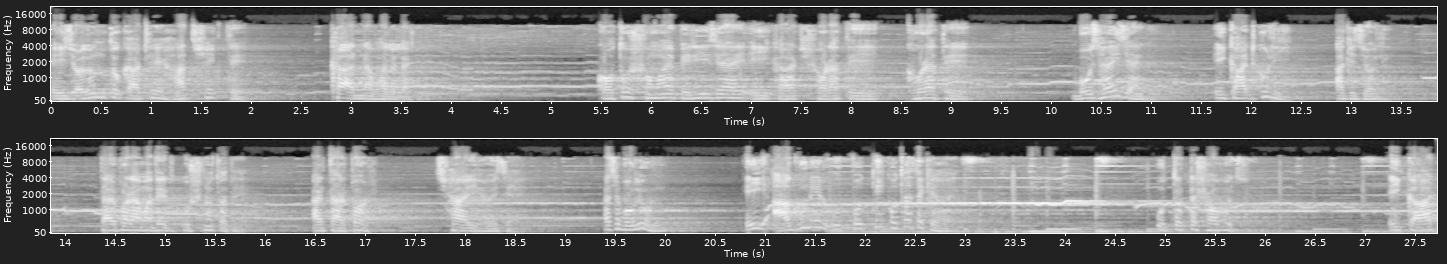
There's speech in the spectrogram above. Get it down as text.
এই জ্বলন্ত কাঠে হাত সেঁকতে কার না ভালো লাগে? কত সময় পেরিয়ে যায় এই কাঠ সরাতে, ঘোরাতে? বোঝাই যায় না, এই কাঠগুলি আগে জ্বলে, তারপর আমাদের উষ্ণতা দেয়, আর তারপর ছাই হয়ে যায়। আচ্ছা বলুন, এই আগুনের উৎপত্তি কোথা থেকে হয়? উত্তরটা সহজ। এই কাঠ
